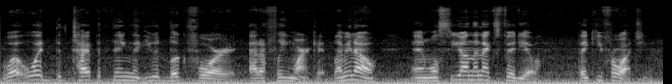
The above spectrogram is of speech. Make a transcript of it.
What would the type of thing that you would look for at a flea market? Let me know. And we'll see you on the next video. Thank you for watching.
